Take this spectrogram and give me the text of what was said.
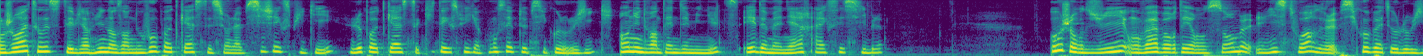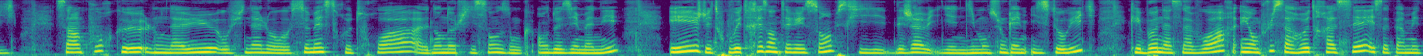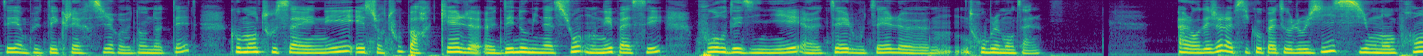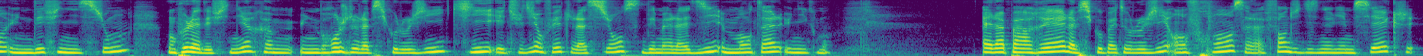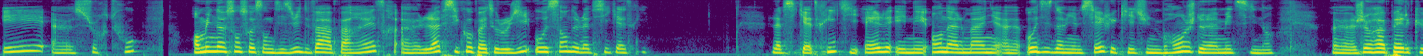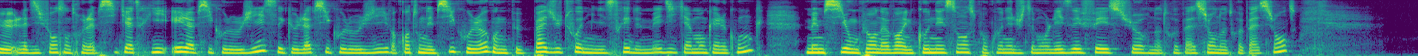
Bonjour à tous et bienvenue dans un nouveau podcast sur la psyché expliquée, le podcast qui t'explique un concept psychologique en une vingtaine de minutes et de manière accessible. Aujourd'hui, on va aborder ensemble l'histoire de la psychopathologie. C'est un cours que l'on a eu au final au semestre 3 euh, dans notre licence, donc en deuxième année, et je l'ai trouvé très intéressant parce qu'il déjà il y a une dimension quand historique qui est bonne à savoir et en plus ça retraçait et ça permettait un peu d'éclaircir euh, dans notre tête comment tout ça est né et surtout par quelle euh, dénomination on est passé pour désigner euh, tel ou tel trouble mental. Alors déjà la psychopathologie, si on en prend une définition, on peut la définir comme une branche de la psychologie qui étudie en fait la science des maladies mentales uniquement. Elle apparaît, la psychopathologie, en France à la fin du 19e siècle et euh, surtout en 1978 va apparaître euh, la psychopathologie au sein de la psychiatrie. La psychiatrie qui, elle, est née en Allemagne euh, au 19e siècle et qui est une branche de la médecine. Hein. Euh, je rappelle que la différence entre la psychiatrie et la psychologie, c'est que la psychologie, quand on est psychologue, on ne peut pas du tout administrer de médicaments quelconques, même si on peut en avoir une connaissance pour connaître justement les effets sur notre patient, notre patiente.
